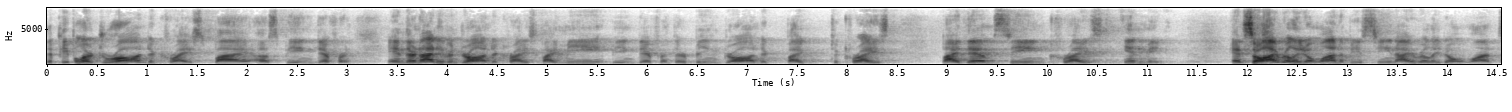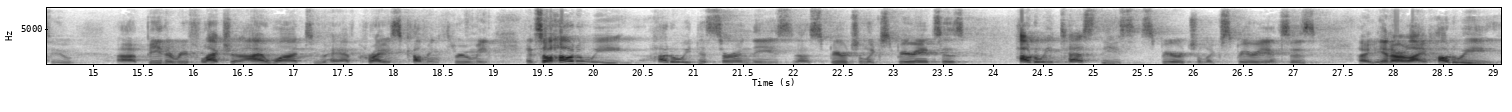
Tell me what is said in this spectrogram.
that people are drawn to Christ by us being different. And they're not even drawn to Christ by me being different. They're being drawn to, by, to Christ by them seeing Christ in me. And so I really don't want to be seen. I really don't want to uh, be the reflection. I want to have Christ coming through me. And so how do we how do we discern these uh, spiritual experiences? How do we test these spiritual experiences uh, in our life? How do we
